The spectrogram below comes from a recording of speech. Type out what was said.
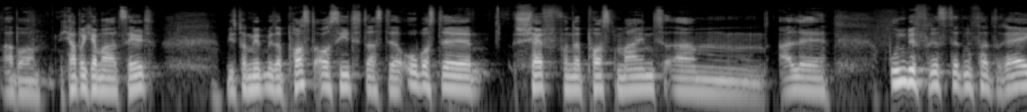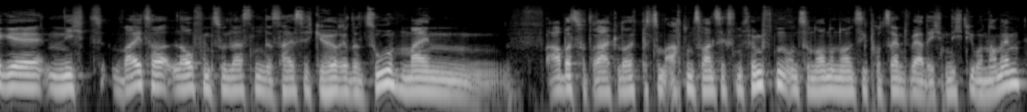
Aber ich habe euch ja mal erzählt, wie es bei mir mit der Post aussieht, dass der oberste Chef von der Post meint, ähm, alle unbefristeten Verträge nicht weiterlaufen zu lassen. Das heißt, ich gehöre dazu. Mein Arbeitsvertrag läuft bis zum 28.05. und zu 99 Prozent werde ich nicht übernommen.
